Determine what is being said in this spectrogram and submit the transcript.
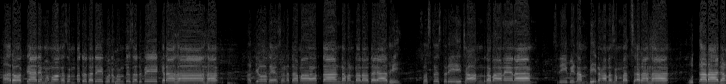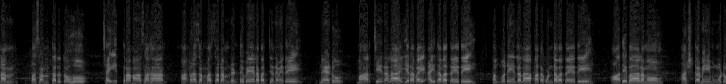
సన్నిధిపం జ శృణ్వతాం దేహినాం ఆరోగ్యాన్ని మమోఘ సంపతు తదే కుర్వంతి సర్వే గ్రహాః. అద్యోదయ శృణతమార్తాండమండలోదయాధి స్వస్తి స్త్రీ చాంద్రమాణేన శ్రీ విళంభినామ సంవత్సర ఉత్తరాయణం వసంత ఋతు చైత్రమాస. ఆంగ్ల సంవత్సరం రెండు వేల పద్దెనిమిది నేడు మార్చి నెల ఇరవై ఐదవ తేదీ పంగుని నెల పదకొండవ తేదీ ఆదివారము అష్టమి మూడు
